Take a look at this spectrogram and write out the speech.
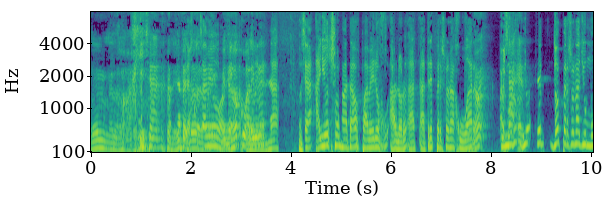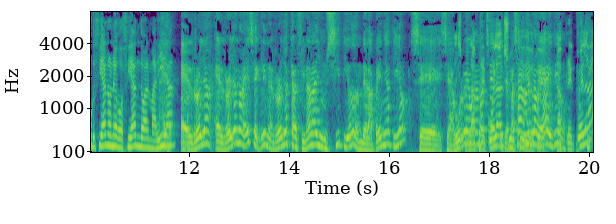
un lavavajillas, me hice dos cubas libres. O sea, hay ocho matados para ju- a, los- a- a tres personas jugar. Que no, o Y sea, uno- el- yo- dos personas y un murciano negociando al María. El rollo, el rollo no es ese, Clean. El rollo es que al final hay un sitio donde la peña, tío, se, se aburre la una noche precuela y al te pasa a ver suicidio. lo que tío. hay, tío. La precuela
